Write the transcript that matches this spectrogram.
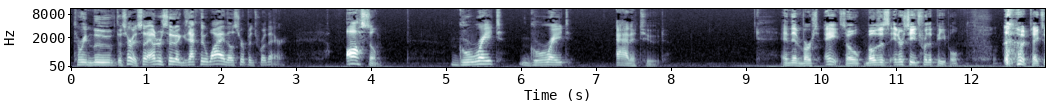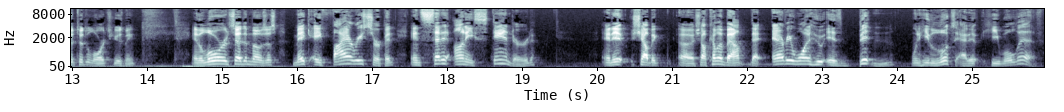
to remove the serpents. So they understood exactly why those serpents were there. Awesome. Great, great attitude. And then verse 8. So Moses intercedes for the people. takes it to the Lord, excuse me. And the Lord said to Moses, Make a fiery serpent and set it on a standard, and it shall be uh, shall come about that everyone who is bitten, when he looks at it, he will live.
